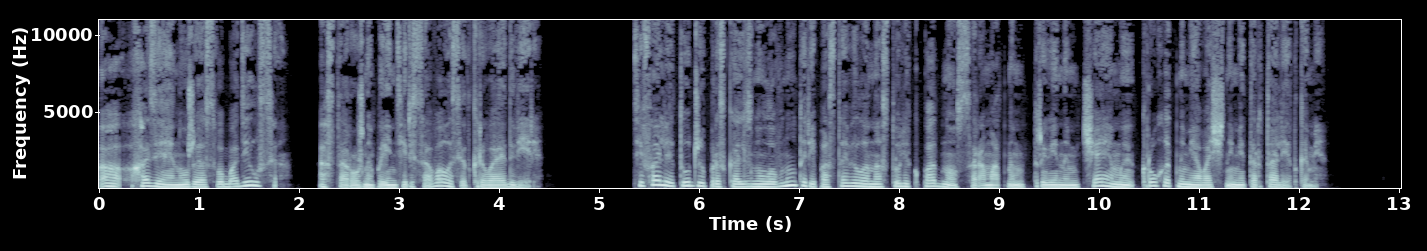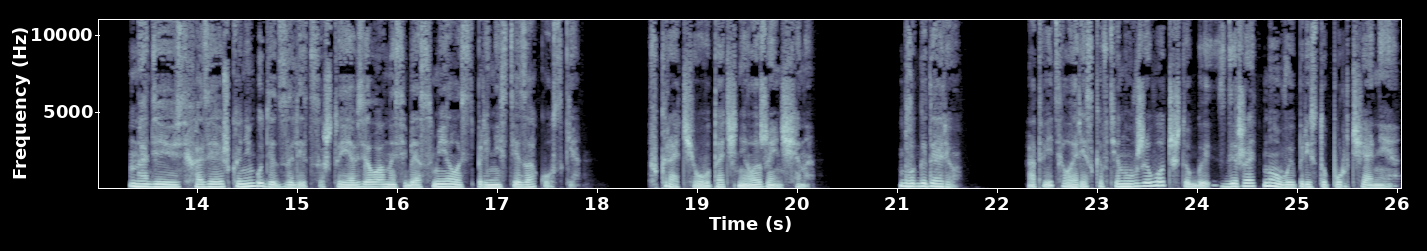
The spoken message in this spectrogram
А хозяин уже освободился?» — осторожно поинтересовалась, открывая дверь. Тефали тут же проскользнула внутрь и поставила на столик поднос с ароматным травяным чаем и крохотными овощными тарталетками. «Надеюсь, хозяюшка не будет злиться, что я взяла на себя смелость принести закуски», — вкратчиво уточнила женщина. «Благодарю», — ответила, резко втянув живот, чтобы сдержать новый приступ урчания.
